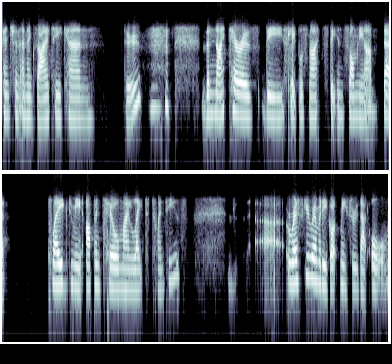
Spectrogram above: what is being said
tension and anxiety can do, the night terrors, the sleepless nights, the insomnia that plagued me up until my late 20s, uh, Rescue Remedy got me through that all.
